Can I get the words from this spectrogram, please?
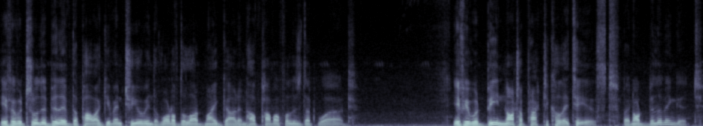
If you would truly believe the power given to you in the word of the Lord my God, and how powerful is that word. If you would be not a practical atheist by not believing it,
